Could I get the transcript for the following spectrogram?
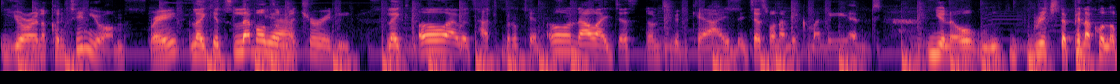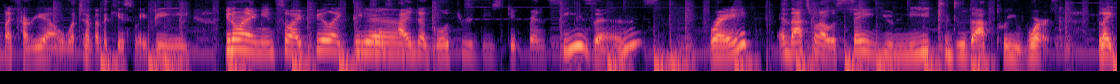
you're in a continuum, right? Like it's levels yeah. of maturity like oh i was heartbroken. Oh now i just don't even care. I just want to make money and you know reach the pinnacle of my career or whatever the case may be. You know what i mean? So i feel like people yeah. kind of go through these different seasons right? And that's what i was saying. You need to do that pre-work. Like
